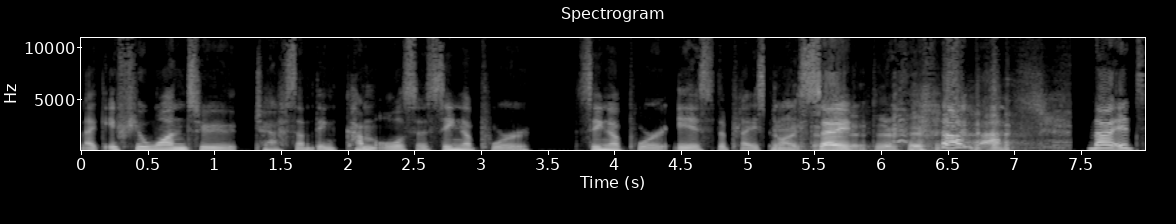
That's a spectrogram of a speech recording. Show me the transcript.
like if you want to to have something, come also Singapore. Singapore is the place. No, so no, it's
